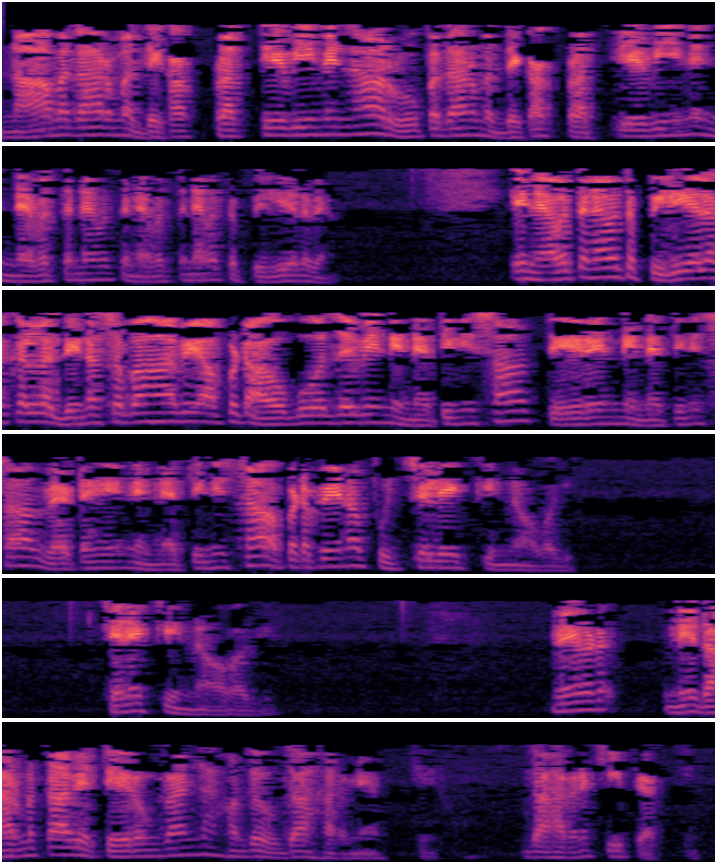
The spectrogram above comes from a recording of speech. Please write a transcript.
නාම ධර්ම දෙකක් ප්‍රත්‍ය වීමෙන් හා රූප ධර්ම දෙකක් ප්‍රත්‍ය වීමෙන් නැවත නැවත නැවත නැවත පිළියෙල වෙනවා. ඒ නැවත නැවත පිළියෙල කළ දෙන ස්වභාවය අපට අවබෝධ වෙන්නේ නැති නිසා, තේරෙන්නේ නැති නිසා, වැටහෙන්නේ නැති නිසා අපට පේන පුච්චලයක් ඉන්නවා වගේ. කෙනෙක් ඉන්නවා වගේ. මේකට මේ ධර්මතාවය තේරුම් ගන්න හොඳ උදාහරණයක් තියෙනවා. උදාහරණ කීපයක් තියෙනවා.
